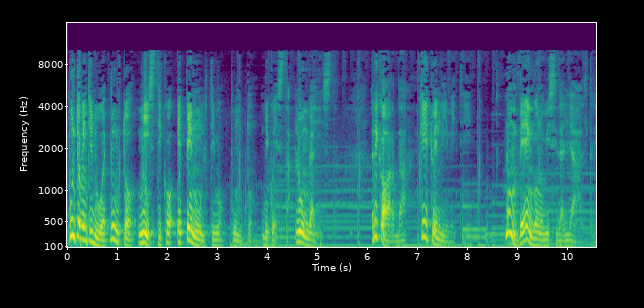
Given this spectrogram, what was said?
Punto 22, punto mistico e penultimo punto di questa lunga lista. Ricorda che i tuoi limiti non vengono visti dagli altri.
